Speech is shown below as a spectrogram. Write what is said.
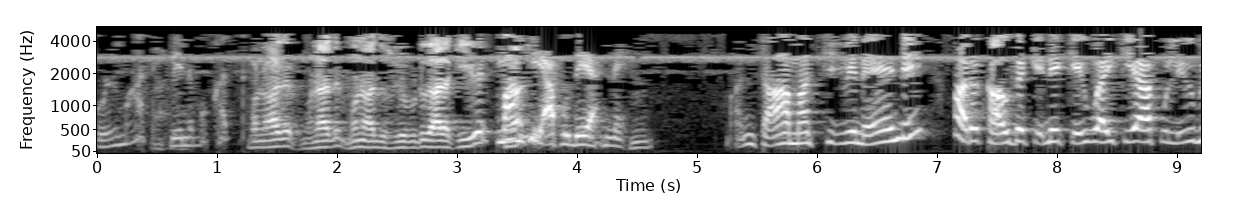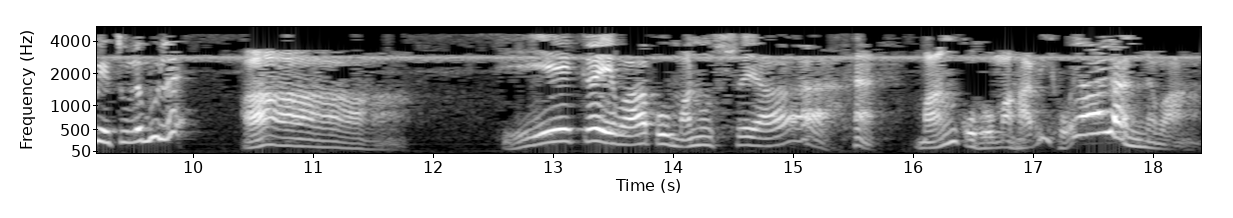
උල්මාති වෙන මොකක්ද මොනවද මොනවද මොනවද සුළුපුටු ගාලා කීවේ? මං කියාපු දෙයක් නෑ. මං තාමත් කිව්වේ නෑනේ අර කවුද කෙනෙක් එව්වයි කියාපු ලියුමේ සුලමුල ආ ඒක එවාපු මිනිස්සයා මං කොහොම හරි හොයාගන්නවා.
